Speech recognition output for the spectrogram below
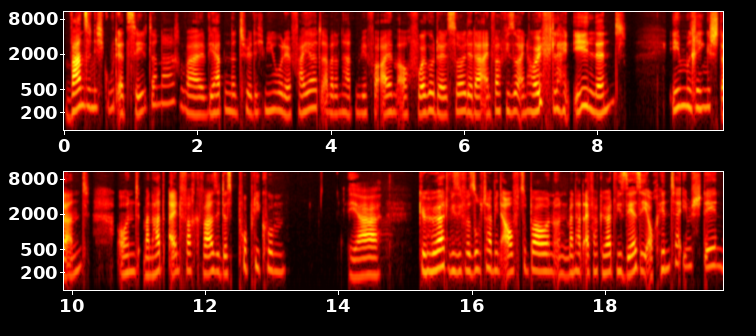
wahnsinnig gut erzählt danach, weil wir hatten natürlich Miro, der feiert, aber dann hatten wir vor allem auch Fuego del Sol, der da einfach wie so ein Häuflein Elend im Ring stand. Und man hat einfach quasi das Publikum, ja, gehört, wie sie versucht haben, ihn aufzubauen. Und man hat einfach gehört, wie sehr sie auch hinter ihm stehen.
